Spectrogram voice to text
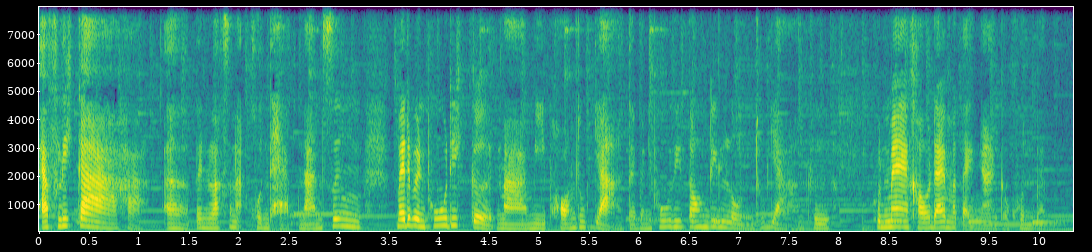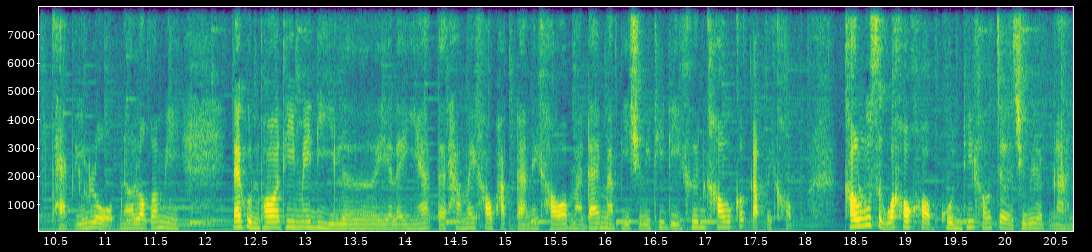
แอฟริกาค่ะเเป็นลักษณะคนแถบนั้น ซึ่งไม่ได้เป็นผู้ที่เกิดมามีพร้อมทุกอย่าง แต่เป็นผู้ที่ต้องดิ้นรนทุกอย่างคือ คุณแม่เขาได้มาแต่งงานกับคนแบบแถบยุโรปเนาะแล้วก็มีได้คุณพ่อที่ไม่ดีเลยอะไรเงี้ย แต่ทำให้เขาผลักดันให้เขามาได้มามีชีวิตที่ดีขึ้นเขาก็กลับไปขอบเขารู้สึกว่าเขาขอบคุณที่เขาเจอชีวิตแบบนั้น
